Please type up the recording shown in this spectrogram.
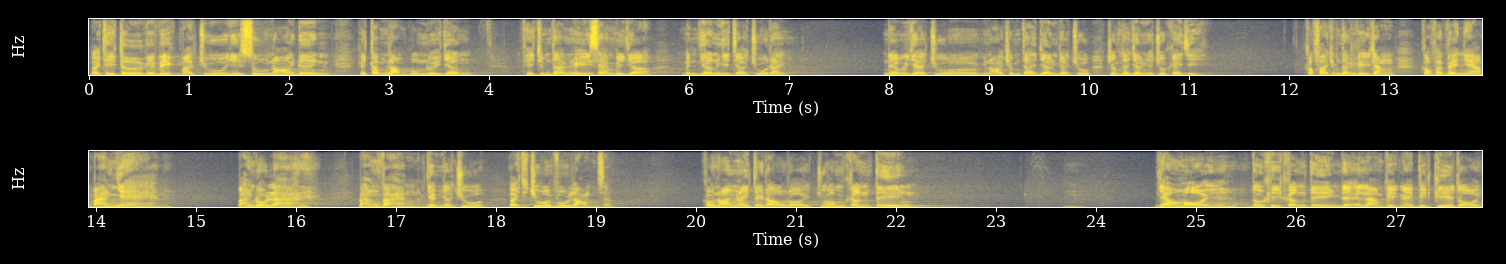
Vậy thì từ cái việc mà Chúa Giêsu nói đến cái tấm lòng của người dân, Thì chúng ta nghĩ xem bây giờ mình dâng gì cho Chúa đây? Nếu bây giờ Chúa nói chúng ta dâng cho Chúa, chúng ta dâng cho Chúa cái gì? Có phải chúng ta nghĩ rằng con phải về nhà bán nhà, bán đô la, bán vàng dâng cho Chúa, vậy thì Chúa mới vui lòng sao? Con nói ngay từ đầu rồi, Chúa không cần tiền. Giáo hội đôi khi cần tiền để làm việc này việc kia thôi,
